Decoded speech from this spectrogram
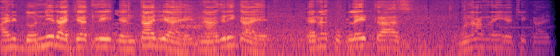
आणि दोन्ही राज्यातली जनता जी आहे नागरिक आहेत त्यांना कुठलाही त्रास होणार नाही याची काळजी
